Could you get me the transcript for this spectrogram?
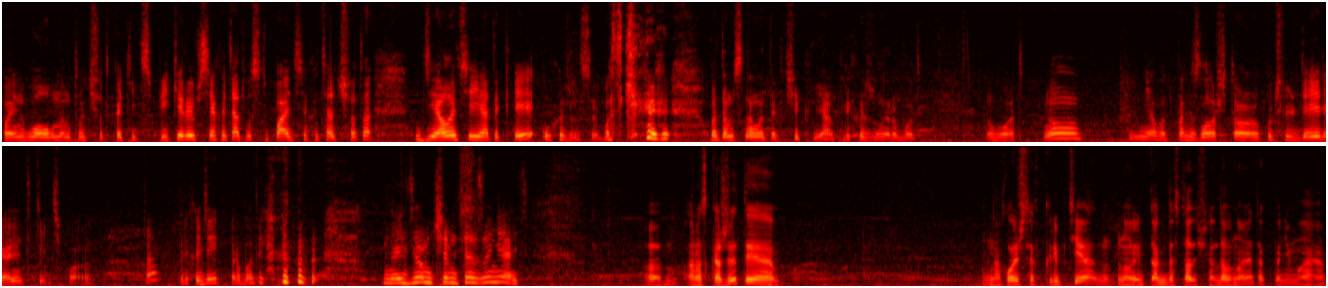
по инволвменту, что-то какие-то спикеры, все хотят выступать, все хотят что-то делать, и я так, э, ухожу с работки. Потом снова так чик, я прихожу на работу. Вот. Ну, мне вот повезло, что куча людей реально такие, типа, да, приходи, работай. Найдем, чем тебя занять. Эм, Расскажи, ты находишься в крипте, ну и так достаточно давно, я так понимаю.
